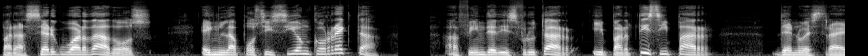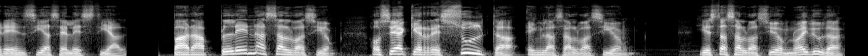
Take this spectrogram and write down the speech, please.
para ser guardados en la posición correcta, a fin de disfrutar y participar de nuestra herencia celestial, para plena salvación, o sea que resulta en la salvación. Y esta salvación, no hay duda,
